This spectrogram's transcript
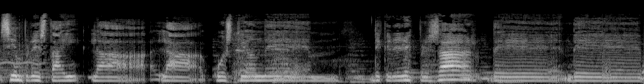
siempre está ahí la, la cuestión de, de querer expresar, de, de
